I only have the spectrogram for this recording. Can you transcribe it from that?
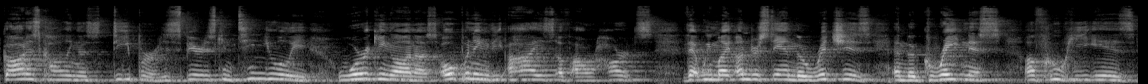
God is calling us deeper. His Spirit is continually working on us, opening the eyes of our hearts that we might understand the riches and the greatness of who He is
